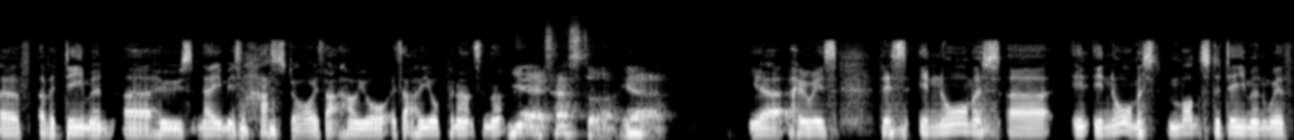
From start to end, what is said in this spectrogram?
of, of a demon uh, whose name is Hastur. Is that how you're is that how you're pronouncing that? Yes, Hastur. Yeah. Yeah, who is this enormous, uh, I- enormous monster demon with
